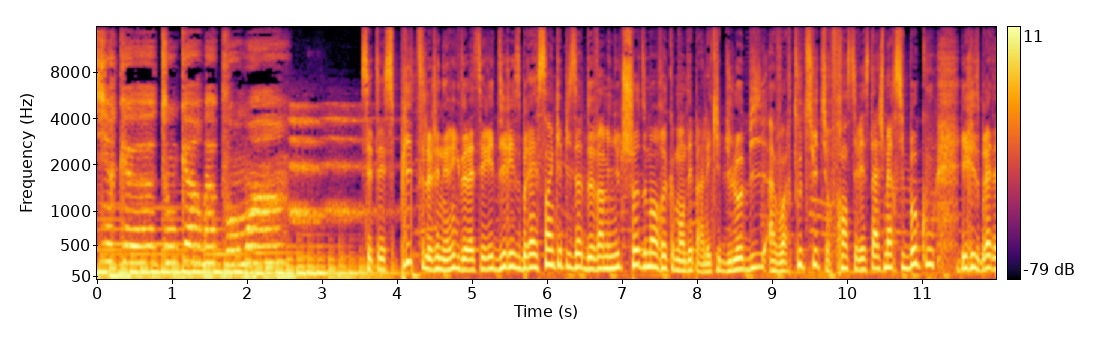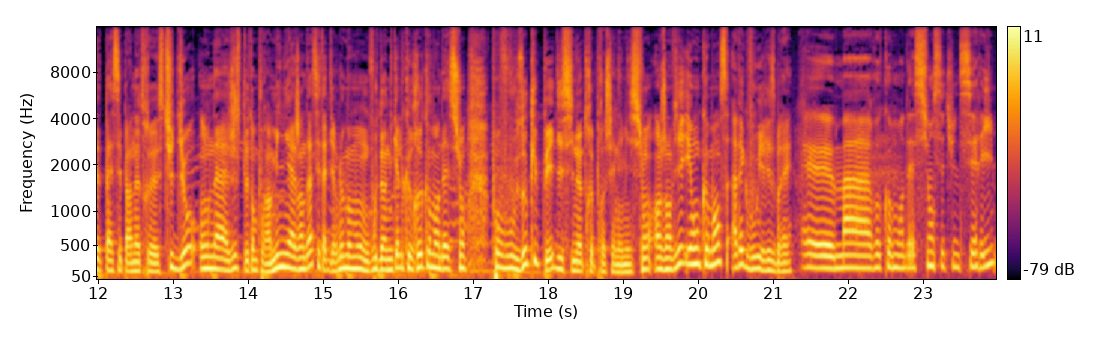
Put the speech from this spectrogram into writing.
sentir que ton cœur bat pour moi. C'était Split, le générique de la série d'Iris Bray, 5 épisodes de 20 minutes, chaudement recommandé par l'équipe du lobby, à voir tout de suite sur France TV Slash. Merci beaucoup Iris Bray d'être passé par notre studio. On a juste le temps pour un mini agenda, c'est-à-dire le moment où on vous donne quelques recommandations pour vous occuper d'ici notre prochaine émission en janvier. Et on commence avec vous Iris Bray. Euh, ma recommandation, c'est une série.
